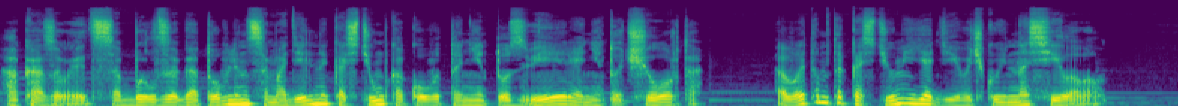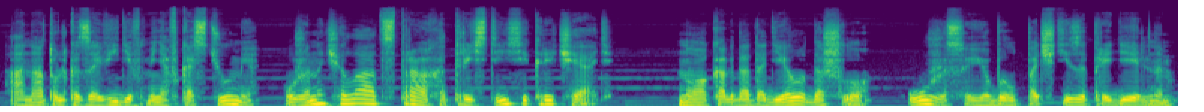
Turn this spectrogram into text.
оказывается, был заготовлен самодельный костюм какого-то не то зверя, не то черта. В этом-то костюме я девочку и насиловал. Она, только завидев меня в костюме, уже начала от страха трястись и кричать. Ну а когда до дела дошло, ужас ее был почти запредельным.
